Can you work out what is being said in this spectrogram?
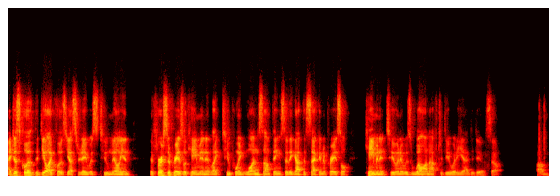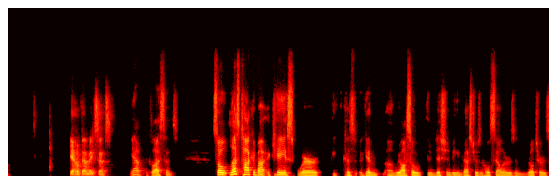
I just closed the deal I closed yesterday was two million. The first appraisal came in at like 2.1 something, so they got the second appraisal came in at two, and it was well enough to do what he had to do. So, um, yeah, I hope that makes sense. Yeah, makes a lot of sense. So let's talk about a case where, because again, uh, we also, in addition to being investors and wholesalers and realtors,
